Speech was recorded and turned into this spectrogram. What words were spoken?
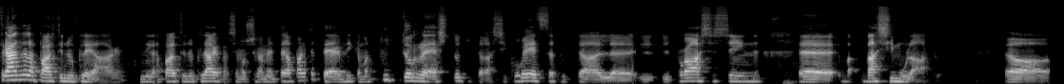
tranne la parte nucleare. Quindi la parte nucleare facciamo solamente la parte termica, ma tutto il resto, tutta la sicurezza, tutto il, il, processing eh, va, va, simulato. Uh,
